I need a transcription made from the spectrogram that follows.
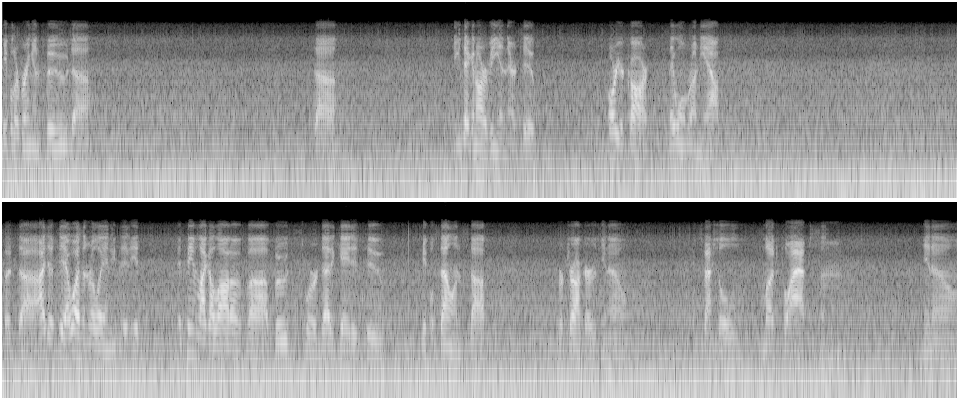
people are bringing food. Uh, uh, you can take an RV in there too, or your car. They won't run you out. But uh, I just, yeah, it wasn't really any. It, it, it seemed like a lot of uh, booths were dedicated to people selling stuff for truckers, you know, special mud flaps and you know,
